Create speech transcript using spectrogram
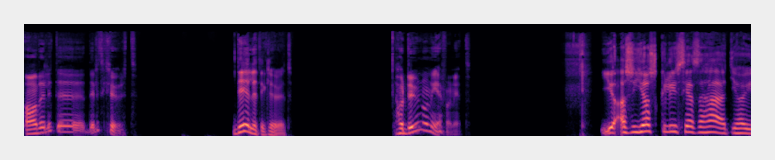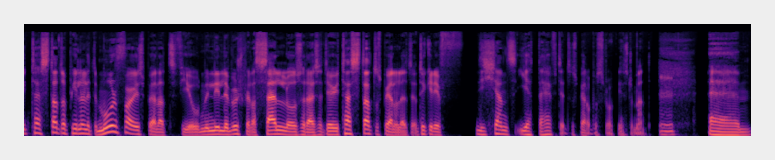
Ja, det är lite, det är lite klurigt. Det är lite klurigt. Har du någon erfarenhet? Ja, alltså jag skulle ju säga så här att jag har ju testat att pilla lite. Morfar har ju spelat fiol, min lillebror spelar cello och sådär, så att jag har ju testat att spela lite. Jag tycker det, är, det känns jättehäftigt att spela på stråkinstrument. Mm. Ehm,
